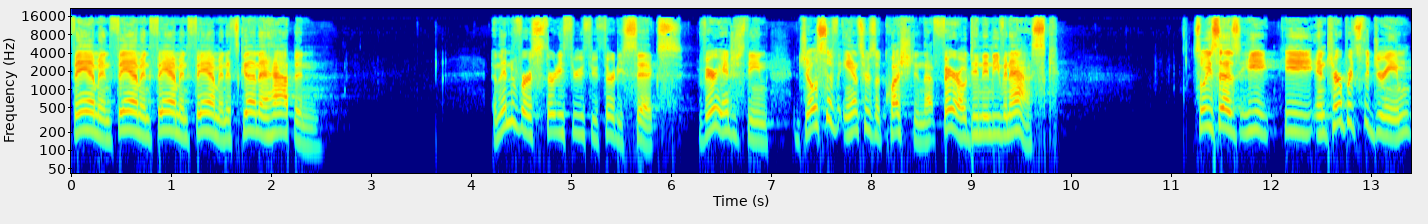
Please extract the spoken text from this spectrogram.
Famine, famine, famine, famine. It's going to happen. And then in verse 33 through 36, very interesting, Joseph answers a question that Pharaoh didn't even ask. So he says, he, he interprets the dream,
